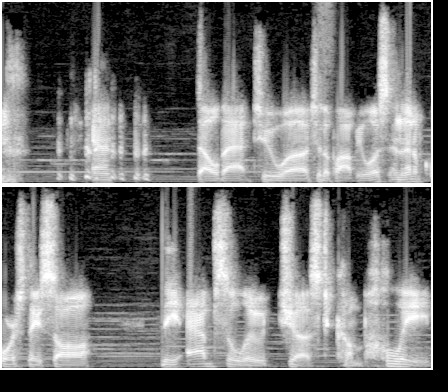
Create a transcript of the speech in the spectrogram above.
and sell that to uh, to the populace. And then, of course, they saw the absolute, just complete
